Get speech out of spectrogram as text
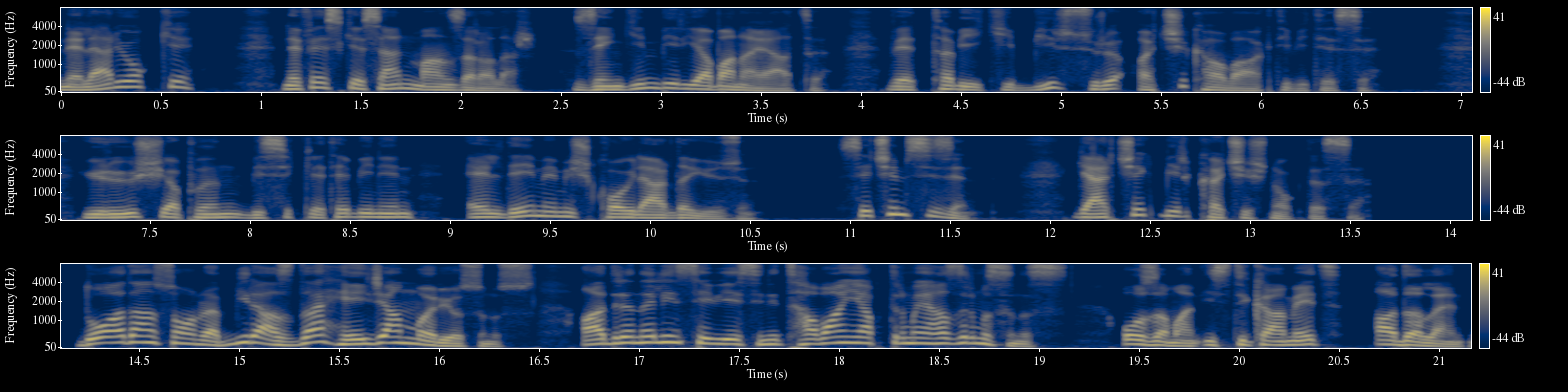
neler yok ki? Nefes kesen manzaralar, zengin bir yaban hayatı ve tabii ki bir sürü açık hava aktivitesi. Yürüyüş yapın, bisiklete binin, el değmemiş koylarda yüzün. Seçim sizin. Gerçek bir kaçış noktası. Doğadan sonra biraz da heyecan mı arıyorsunuz? Adrenalin seviyesini tavan yaptırmaya hazır mısınız? O zaman istikamet Adaland.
